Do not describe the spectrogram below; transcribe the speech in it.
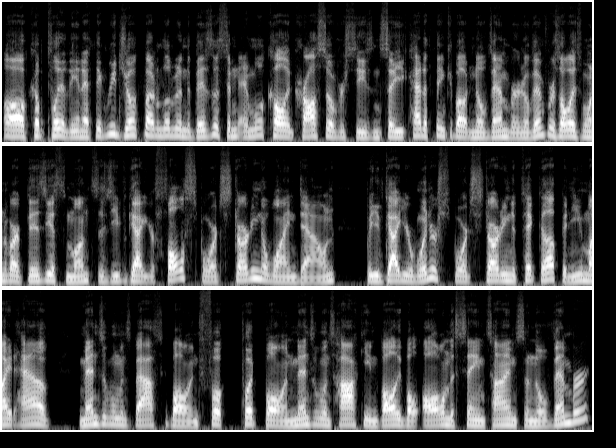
Oh, completely. And I think we joke about it a little bit in the business and, and we'll call it crossover season. So you kind of think about November. November is always one of our busiest months as you've got your fall sports starting to wind down, but you've got your winter sports starting to pick up and you might have men's and women's basketball and fo- football and men's and women's hockey and volleyball all in the same time. So November,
